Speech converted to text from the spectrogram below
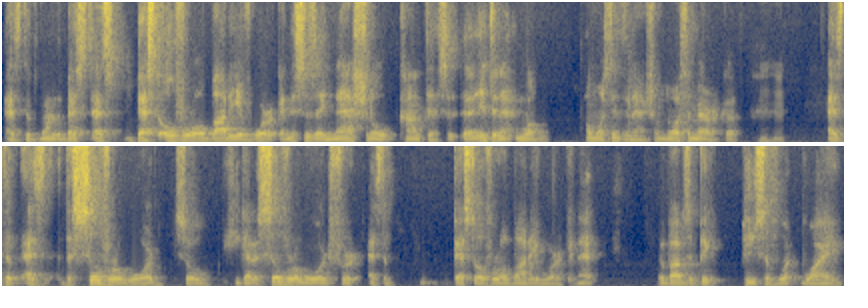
as the one of the best as best overall body of work, and this is a national contest, uh, internet well almost international, North America, mm-hmm. as the as the silver award. So he got a silver award for as the best overall body of work, and that know, Bob's a big piece of what why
